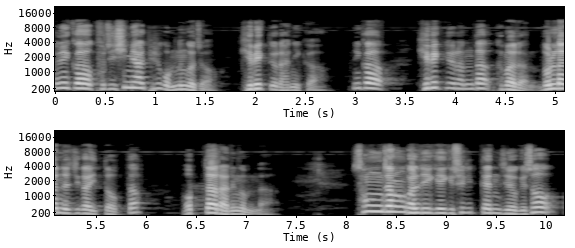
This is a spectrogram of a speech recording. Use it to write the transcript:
그러니까 굳이 심의할 필요가 없는 거죠. 계획대로 하니까. 그러니까 계획대로 한다 그 말은 논란 여지가 있다 없다 없다라는 겁니다. 성장 관리 계획이 수립된 지역에서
